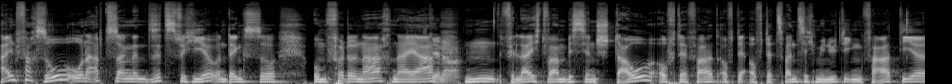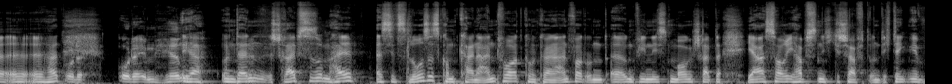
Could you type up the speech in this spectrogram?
Einfach so, ohne abzusagen, dann sitzt du hier und denkst so um Viertel nach, naja, Genau. hm, vielleicht war ein bisschen Stau auf der Fahrt, auf der, auf der 20-minütigen Fahrt, die er äh, hat. Oder, oder im Hirn. Ja, und dann schreibst du so um halb, was jetzt los ist, kommt keine Antwort, kommt keine Antwort und irgendwie nächsten Morgen schreibt er, ja, sorry, hab's nicht geschafft. Und ich denke mir,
